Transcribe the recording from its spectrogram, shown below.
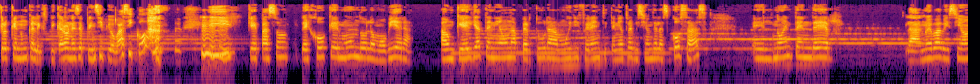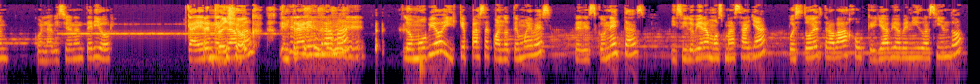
Creo que nunca le explicaron ese principio básico. ¿Y qué pasó? Dejó que el mundo lo moviera. Aunque él ya tenía una apertura muy diferente, tenía otra visión de las cosas, el no entender la nueva visión con la visión anterior, caer en el en drama, shock. entrar en drama, lo movió y ¿qué pasa cuando te mueves? Te desconectas y si lo viéramos más allá, pues todo el trabajo que ya había venido haciendo,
